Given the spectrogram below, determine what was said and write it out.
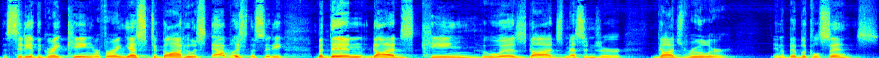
The city of the great king, referring, yes, to God who established the city, but then God's king who was God's messenger, God's ruler in a biblical sense.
